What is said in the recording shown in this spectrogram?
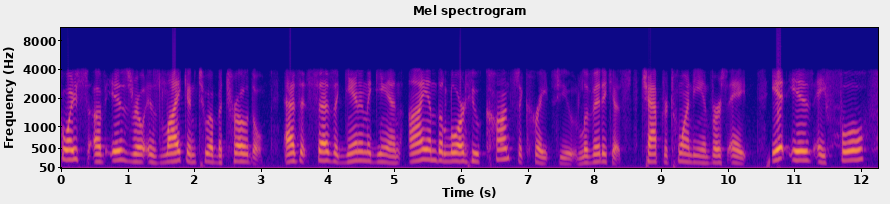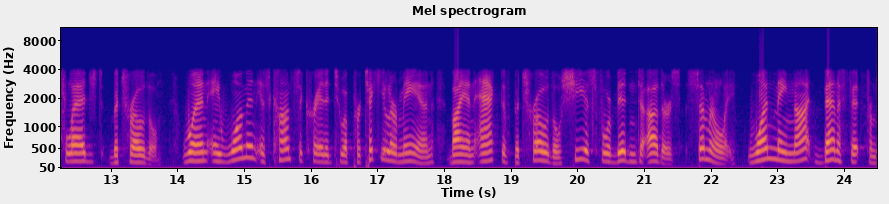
choice of Israel is likened to a betrothal as it says again and again, I am the Lord who consecrates you. Leviticus chapter 20 and verse 8. It is a full fledged betrothal. When a woman is consecrated to a particular man by an act of betrothal, she is forbidden to others. Similarly, one may not benefit from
